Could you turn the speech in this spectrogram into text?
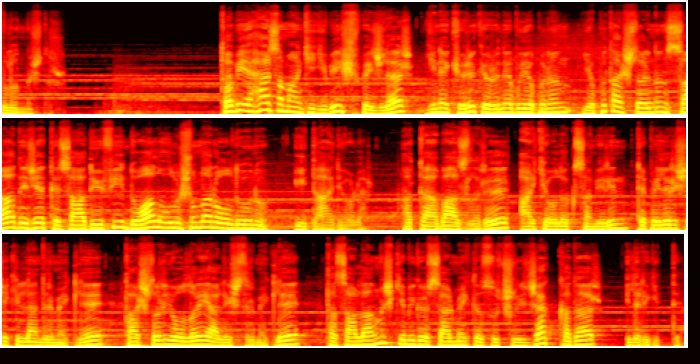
bulunmuştur. Tabii her zamanki gibi şüpheciler yine körü körüne bu yapının yapı taşlarının sadece tesadüfi doğal oluşumlar olduğunu iddia ediyorlar. Hatta bazıları arkeolog Samir'in tepeleri şekillendirmekle, taşları yollara yerleştirmekle, tasarlanmış gibi göstermekle suçlayacak kadar ileri gitti.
